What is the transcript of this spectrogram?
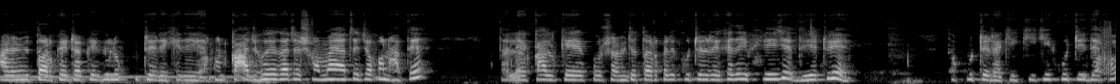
আর আমি তরকারি টরকারিগুলো কুটে রেখে দিই। এখন কাজ হয়ে গেছে, সময় আছে যখন হাতে। তাহলে কালকে পরশু আমি তো তরকারি কুটে রেখে দিই ফ্রিজে ধুয়ে টুয়ে। তো কুটে রাখি। কী কী কুটি দেখো।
